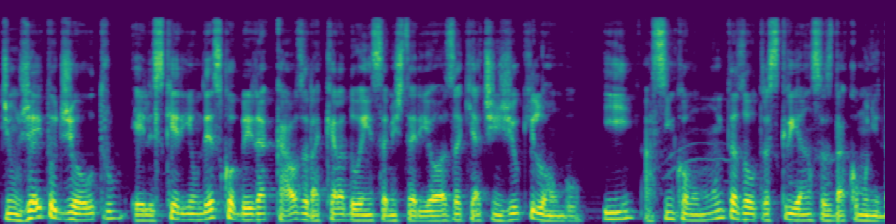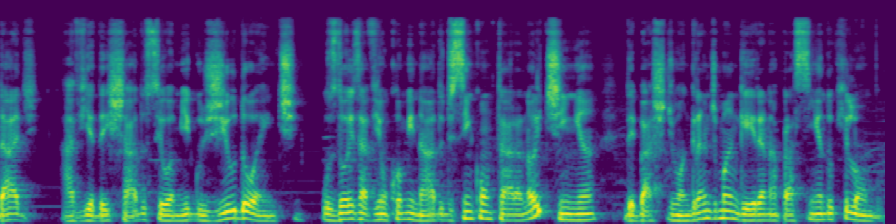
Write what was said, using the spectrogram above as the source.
De um jeito ou de outro, eles queriam descobrir a causa daquela doença misteriosa que atingiu Quilombo e, assim como muitas outras crianças da comunidade, havia deixado seu amigo Gil doente. Os dois haviam combinado de se encontrar à noitinha, debaixo de uma grande mangueira na pracinha do Quilombo,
